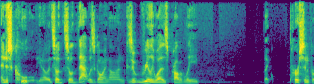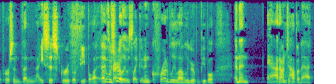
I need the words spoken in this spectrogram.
and just cool, you know. And so so that was going on because it really was probably like person for person the nicest group of people. I- it was really it was like an incredibly lovely group of people, and then add on top of that,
